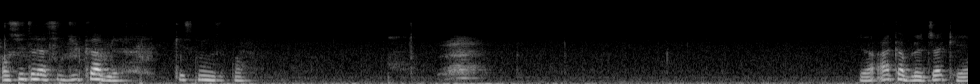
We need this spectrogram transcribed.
Ensuite, à la suite du câble, qu'est-ce qu'on nous attend? Il y a un câble jack et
